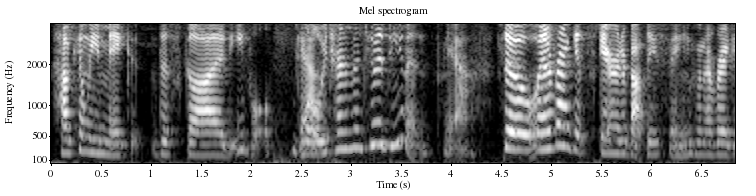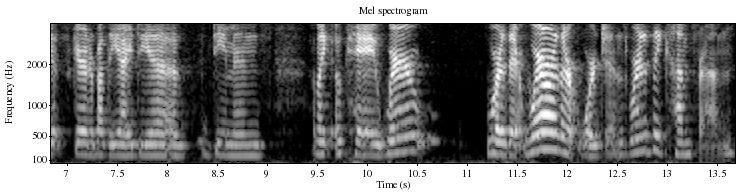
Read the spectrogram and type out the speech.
how can we make this god evil Yeah. well we turn him into a demon yeah. so whenever I get scared about these things, whenever I get scared about the idea of demons, I'm like, okay, where were their where are their origins? Where did they come from?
